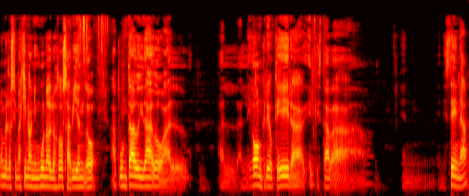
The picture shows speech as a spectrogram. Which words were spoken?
no me los imagino ninguno de los dos habiendo apuntado y dado al, al- león, creo que era el que estaba en, en escena.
